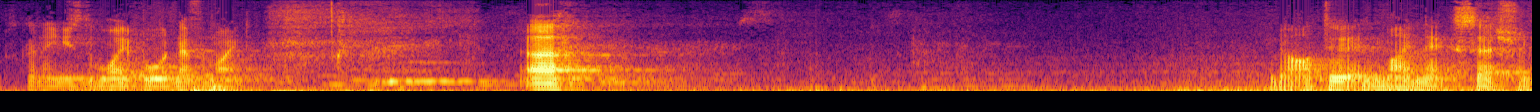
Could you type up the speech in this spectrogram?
was going to use the whiteboard, never mind. Uh, no, I'll do it in my next session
